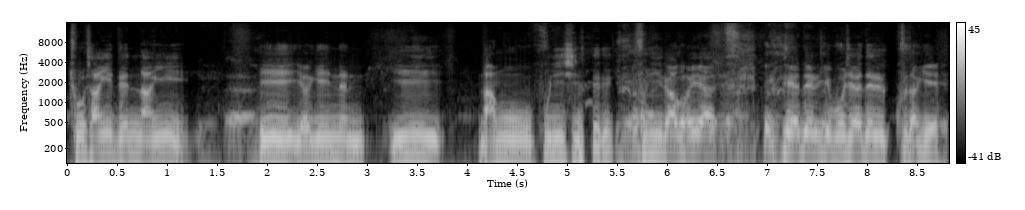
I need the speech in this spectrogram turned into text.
조상이 된 낭이 예. 이 여기 있는 이 나무 분이신 분이라고 해야 해야 될게 보셔야 될 쿠닥이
